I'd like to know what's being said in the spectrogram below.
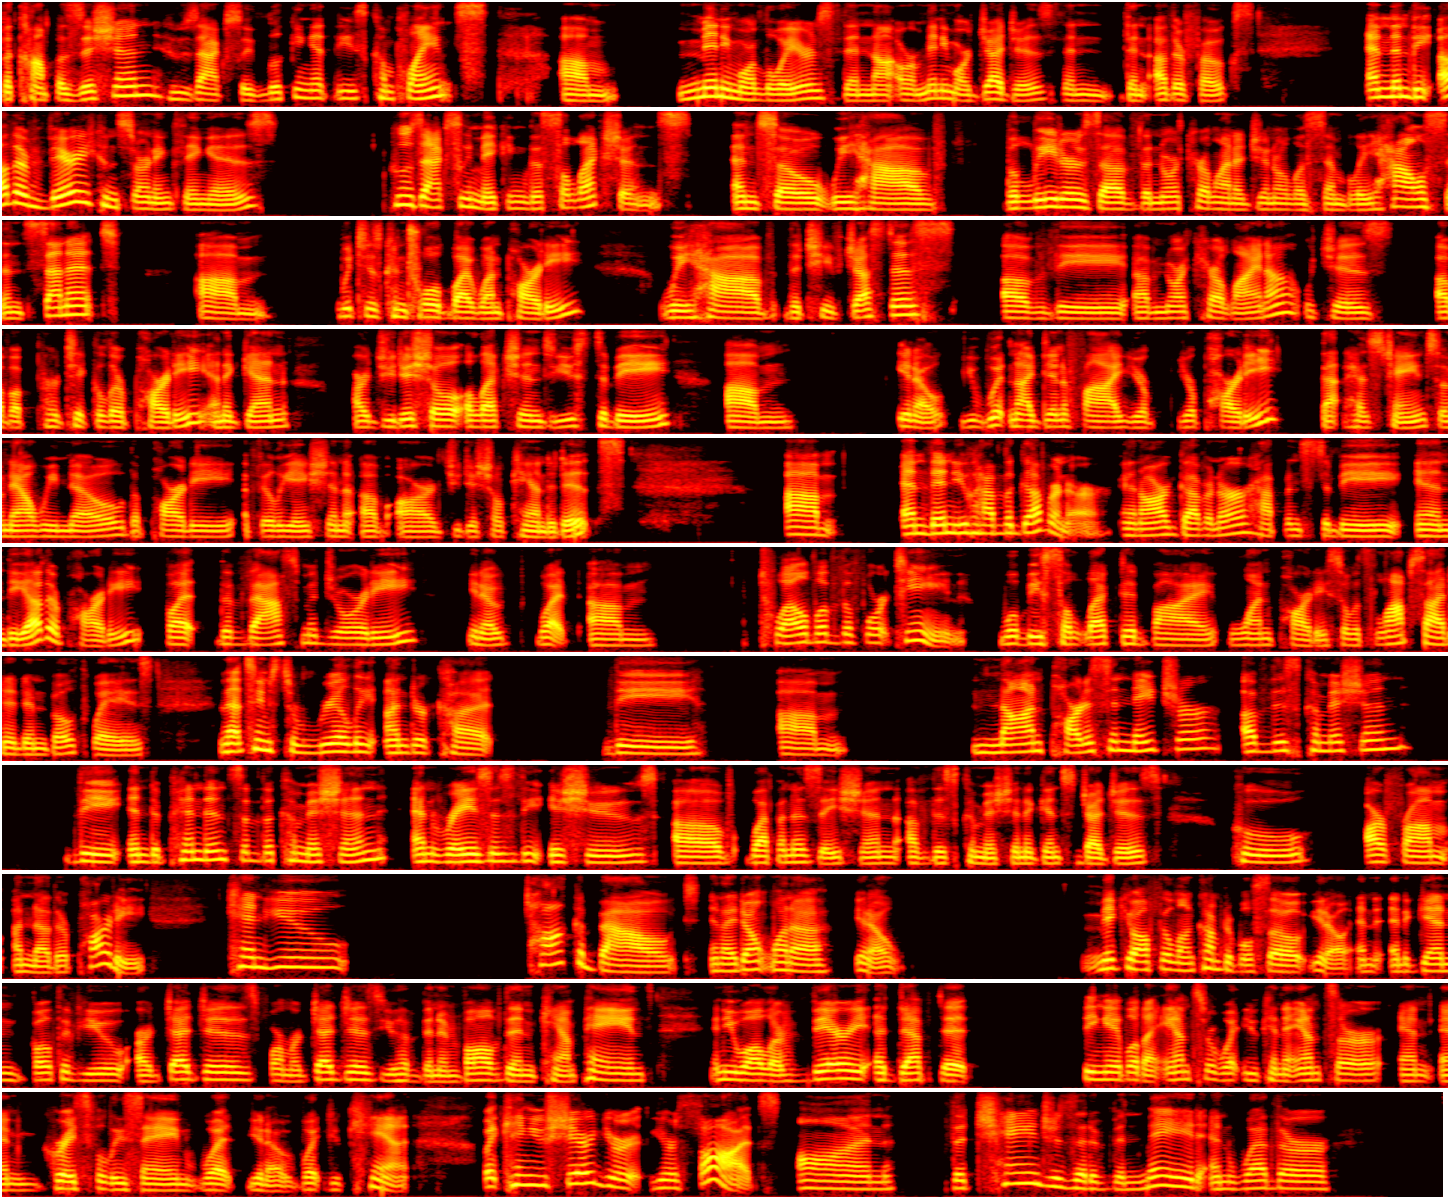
the composition, who's actually looking at these complaints. Um, many more lawyers than not, or many more judges than than other folks. And then the other very concerning thing is who's actually making the selections. And so we have the leaders of the North Carolina General Assembly, House and Senate, um, which is controlled by one party. We have the Chief Justice of the of North Carolina, which is of a particular party. And again, our judicial elections used to be, um, you know, you wouldn't identify your your party that has changed. So now we know the party affiliation of our judicial candidates. Um, and then you have the governor, and our governor happens to be in the other party, but the vast majority you know, what, um, 12 of the 14 will be selected by one party. So it's lopsided in both ways. And that seems to really undercut the um, nonpartisan nature of this commission, the independence of the commission, and raises the issues of weaponization of this commission against judges who are from another party. Can you talk about, and I don't want to, you know, make you all feel uncomfortable. So, you know, and, and again, both of you are judges, former judges, you have been involved in campaigns, and you all are very adept at being able to answer what you can answer and and gracefully saying what you know what you can't but can you share your your thoughts on the changes that have been made and whether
